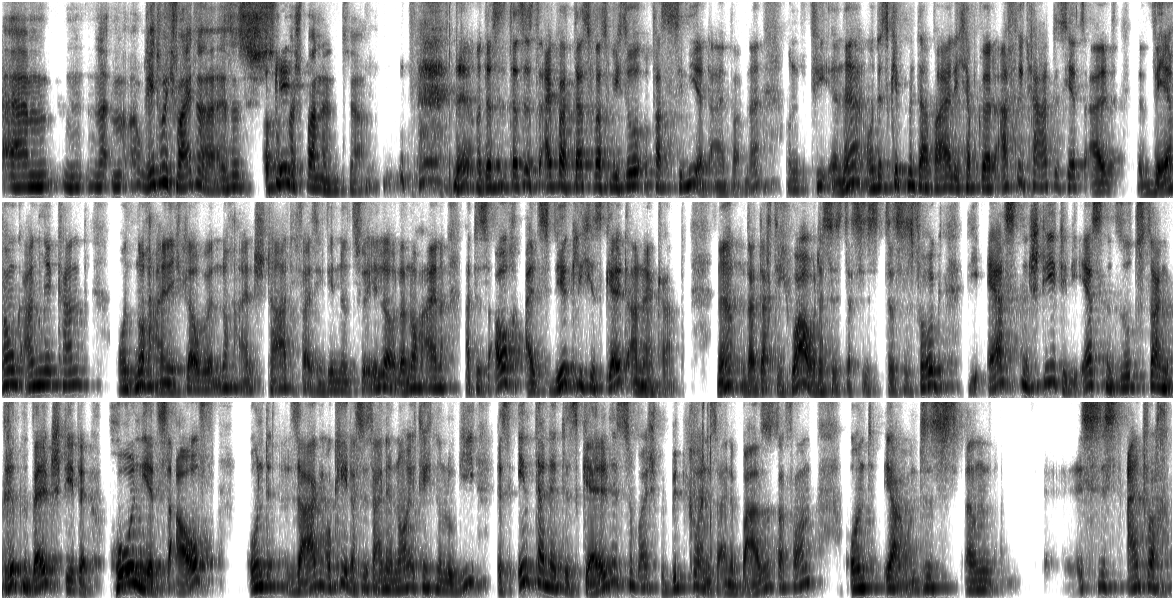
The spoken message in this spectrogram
Ähm, red ruhig weiter. Es ist okay. super spannend, ja. ne? Und das ist, das ist einfach das, was mich so fasziniert einfach. Ne? Und, viel, ne? und es gibt mittlerweile, ich habe gehört, Afrika hat es jetzt als Währung anerkannt und noch eine, ich glaube, noch ein Staat, ich weiß nicht, Venezuela oder noch einer, hat es auch als wirkliches Geld anerkannt. Ne? Und da dachte ich, wow, das ist, das ist, das ist verrückt. Die ersten Städte, die ersten sozusagen dritten Weltstädte holen jetzt auf und sagen, okay, das ist eine neue Technologie. Das Internet des Geldes, zum Beispiel Bitcoin, ist eine Basis davon. Und ja, und es, ähm, es ist einfach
